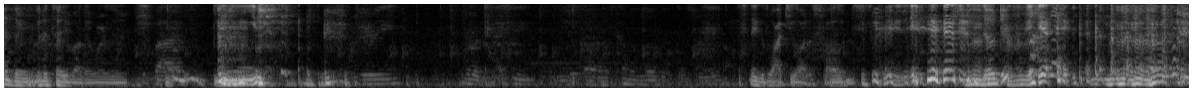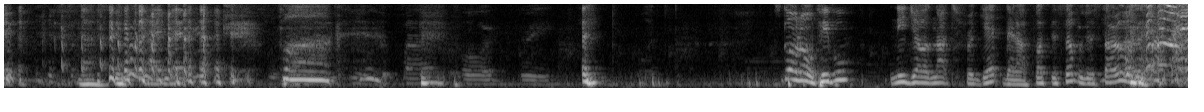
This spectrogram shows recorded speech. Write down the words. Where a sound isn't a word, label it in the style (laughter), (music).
I'm gonna tell you about that word later. Five, nigga's watch you on his phone. (laughs) It's is crazy. (laughs) this is still tripping me. Fuck. Five, four, three, What's going on, people? Need y'all not to forget that I fucked this up. We're gonna start over. (laughs)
